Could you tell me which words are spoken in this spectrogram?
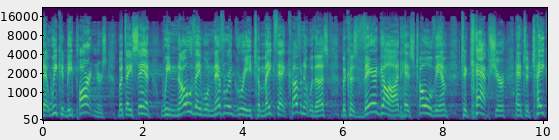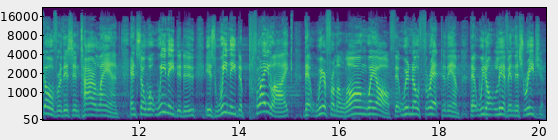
that we could be partners. But they said, We know they will never agree to make that covenant with us because their God has told them to capture and to take over this entire land. And so, what we need to do is we need to play like that we're from a long way off, that we're no threat to them, that we don't live in this region.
